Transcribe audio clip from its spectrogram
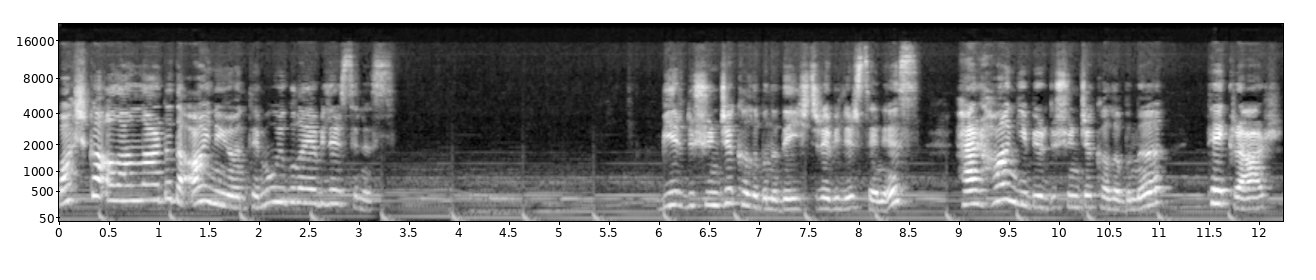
başka alanlarda da aynı yöntemi uygulayabilirsiniz. Bir düşünce kalıbını değiştirebilirseniz herhangi bir düşünce kalıbını tekrar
